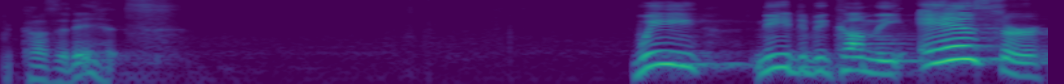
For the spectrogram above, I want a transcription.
Because it is. We need to become the answer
